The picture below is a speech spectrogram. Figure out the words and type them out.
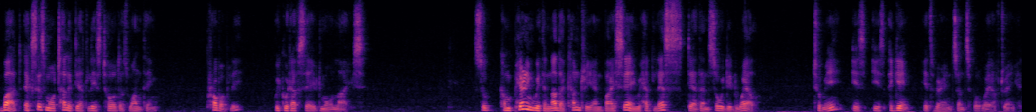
But excess mortality at least told us one thing. Probably we could have saved more lives. So comparing with another country and by saying we had less death and so we did well, to me is is again it's a very insensible way of doing it.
